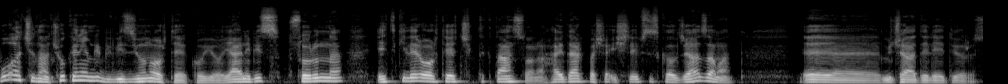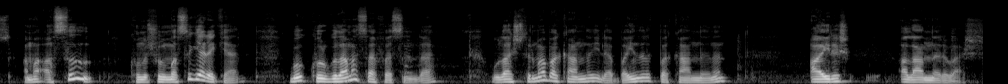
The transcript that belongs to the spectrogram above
bu açıdan çok önemli bir vizyonu ortaya koyuyor. Yani biz sorunla etkileri ortaya çıktıktan sonra Haydarpaşa işlevsiz kalacağı zaman e, mücadele ediyoruz. Ama asıl konuşulması gereken bu kurgulama safhasında Ulaştırma Bakanlığı ile Bayındırlık Bakanlığı'nın ayrı alanları var.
